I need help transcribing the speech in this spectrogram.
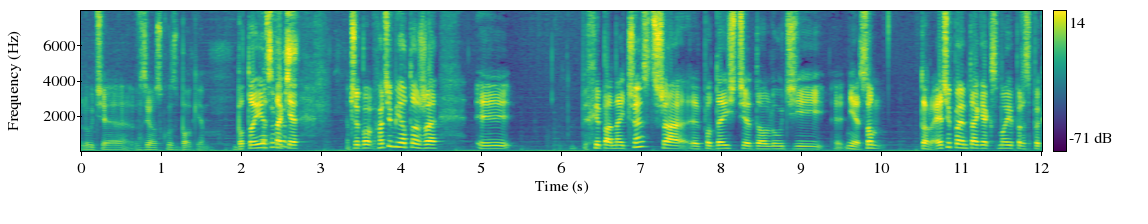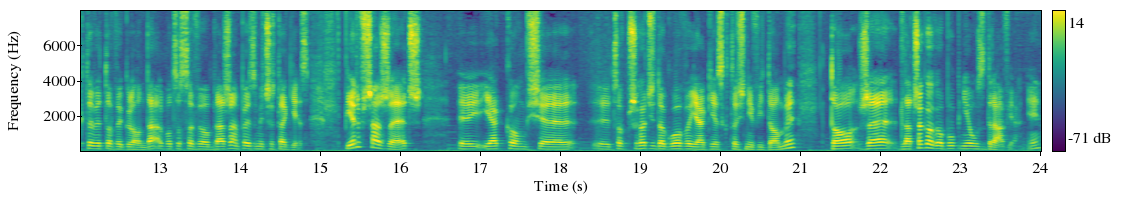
ludzie w związku z Bogiem? Bo to jest Znaczy, takie. wiesz- Znaczy, bo chodzi mi o to, że y, chyba najczęstsze y, podejście do ludzi. y, Nie, są. Dobra, ja ci powiem tak, jak z mojej perspektywy to wygląda, albo co sobie wyobrażam, powiedz mi, czy tak jest. Pierwsza rzecz, y, jaką się, co przychodzi do głowy, jak jest ktoś niewidomy, to, że dlaczego go Bóg nie uzdrawia, nie?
